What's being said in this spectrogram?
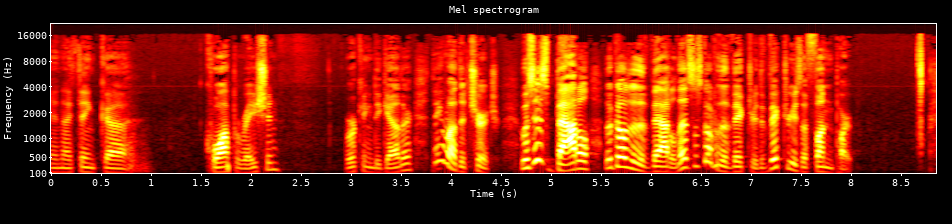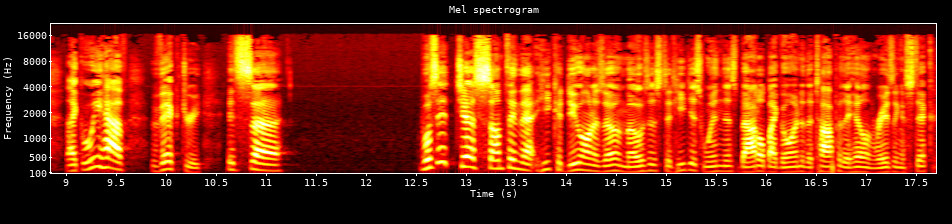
and I think uh, cooperation, working together. Think about the church. Was this battle? Let's go to the battle. Let's let's go to the victory. The victory is the fun part. Like we have victory. It's uh, was it just something that he could do on his own, Moses? Did he just win this battle by going to the top of the hill and raising a stick?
